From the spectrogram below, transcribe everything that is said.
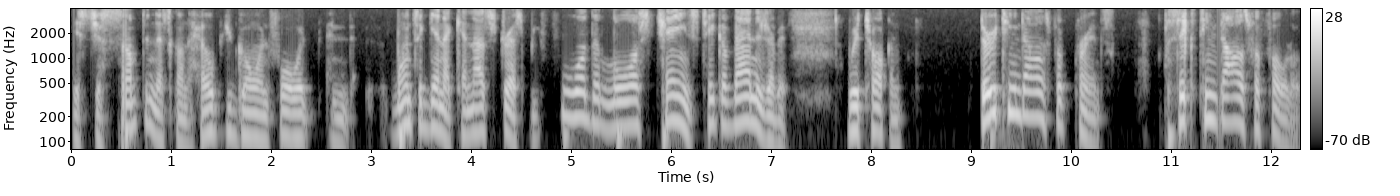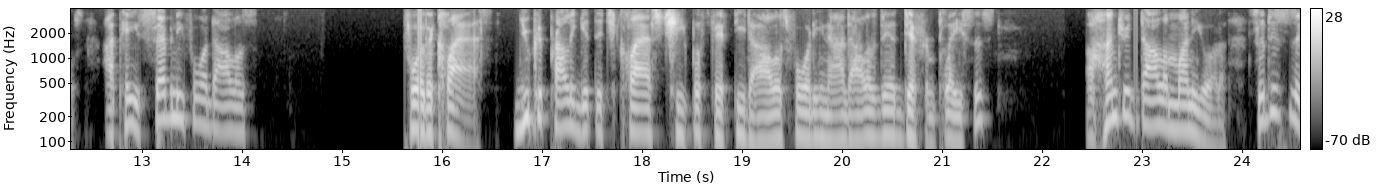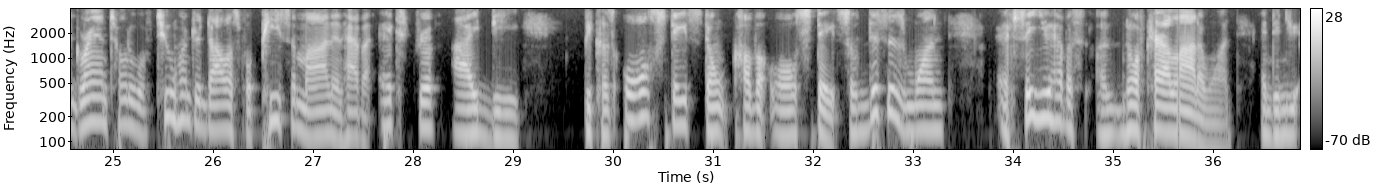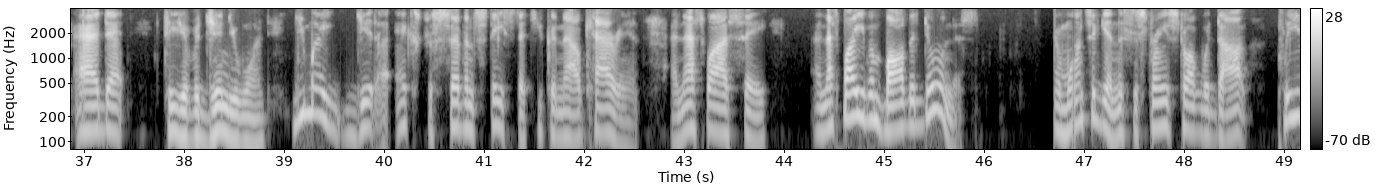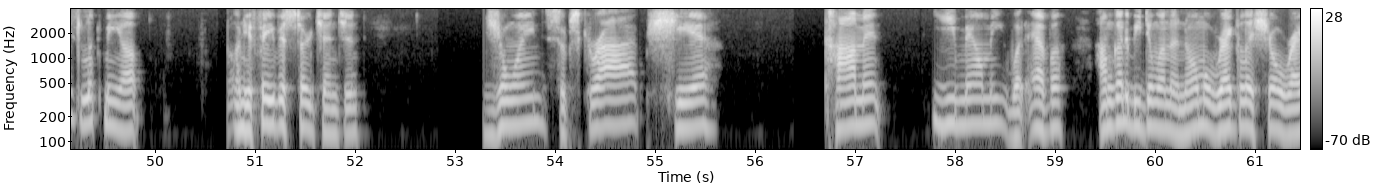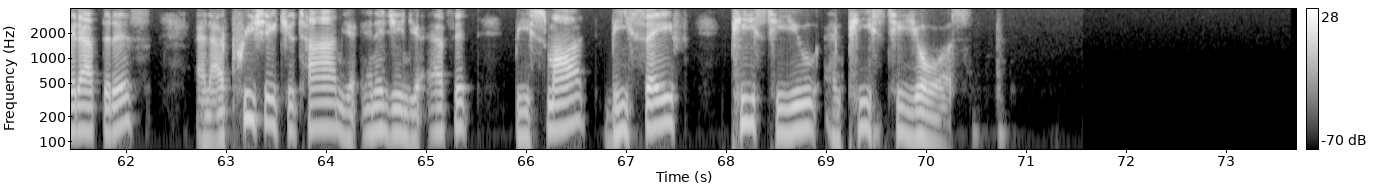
It's just something that's going to help you going forward. And once again, I cannot stress before the laws change, take advantage of it. We're talking $13 for prints, $16 for photos. I paid $74 for the class. You could probably get the class cheaper, $50, $49. There are different places. A $100 money order. So this is a grand total of $200 for peace of mind and have an extra ID because all states don't cover all states. So this is one. If say you have a, a North Carolina one, and then you add that to your Virginia one, you might get an extra seven states that you can now carry in. And that's why I say, and that's why I even bother doing this. And once again, this is Strange Talk with Doc. Please look me up on your favorite search engine. Join, subscribe, share, comment, email me, whatever. I'm going to be doing a normal, regular show right after this. And I appreciate your time, your energy, and your effort. Be smart, be safe. Peace to you and peace to yours.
